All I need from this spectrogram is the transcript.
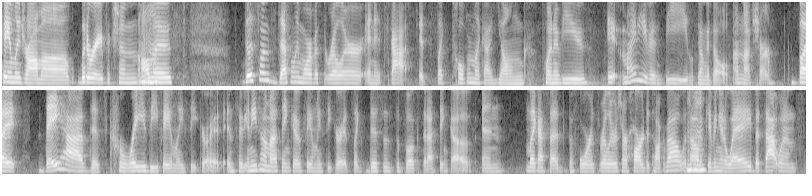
family drama, literary fiction almost. This one's definitely more of a thriller, and it's got it's like told from like a young point of view. it might even be young adult. I'm not sure. But they have this crazy family secret. And so anytime I think of family secrets, like this is the book that I think of. And like I said before, thrillers are hard to talk about without mm-hmm. giving it away. But that one's,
